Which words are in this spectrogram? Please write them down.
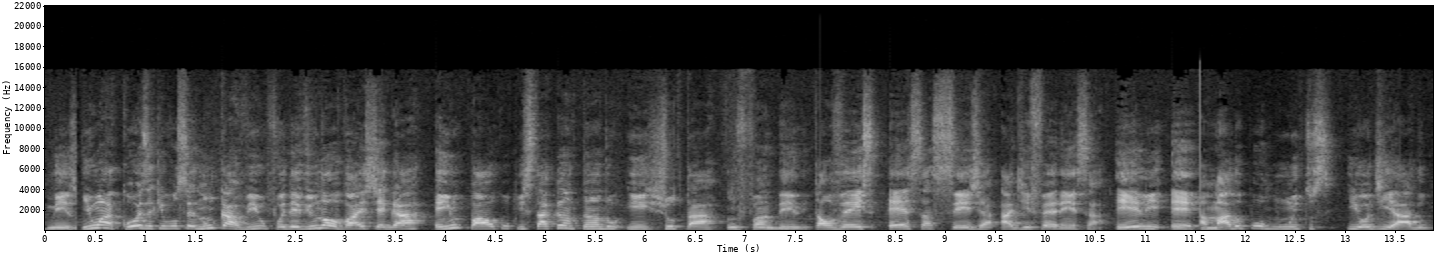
mesmo. E uma coisa que você nunca viu foi Devil Novaes chegar em um palco, estar cantando e chutar um fã dele. Talvez essa seja a diferença. Ele é amado por muitos e odiado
